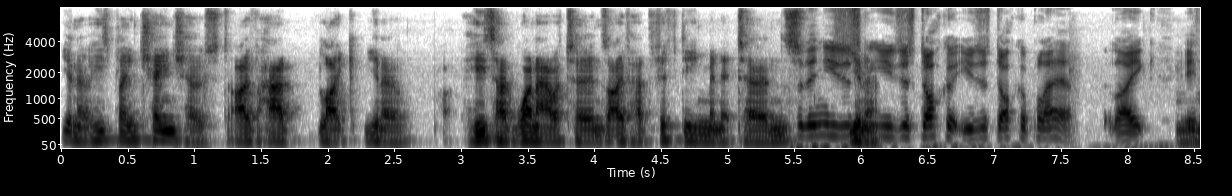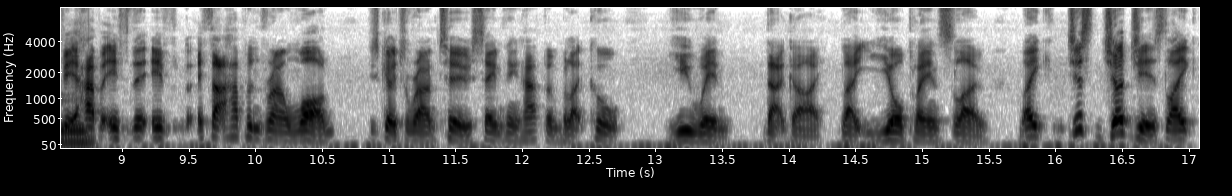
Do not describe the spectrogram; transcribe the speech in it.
you know, he's playing Changehost. I've had like, you know, he's had one hour turns, I've had fifteen minute turns. So then you just you, know. just dock a you just dock a player. Like if it Mhm. happen if the if if that happens round one, just go to round two, same thing happened, but like cool, you win that guy. Like you're playing slow. Like just judges. Like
